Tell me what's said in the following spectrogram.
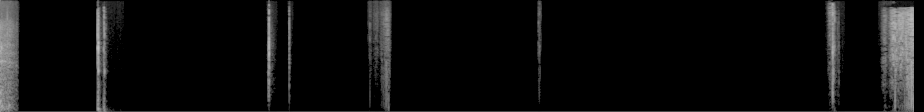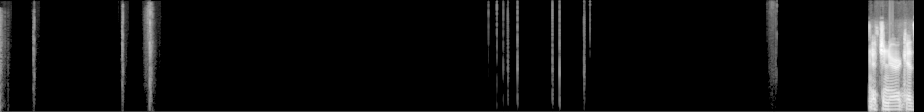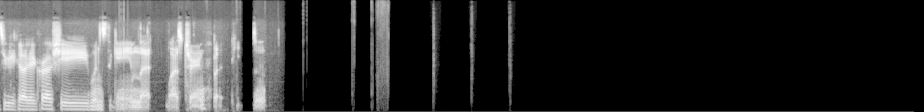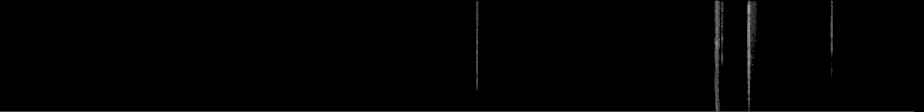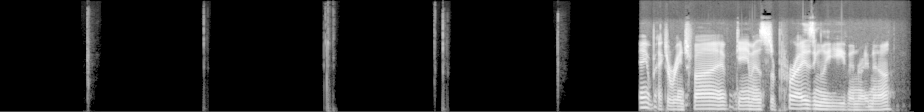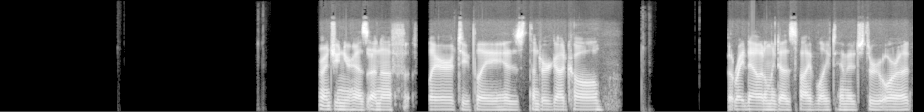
If generic Katsuki Kage Crush, he wins the game that last turn, but he doesn't. Okay, back to range 5. Game is surprisingly even right now. Ryan Jr. has enough flair to play his Thunder God Call. But right now it only does 5 life damage through Aura.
